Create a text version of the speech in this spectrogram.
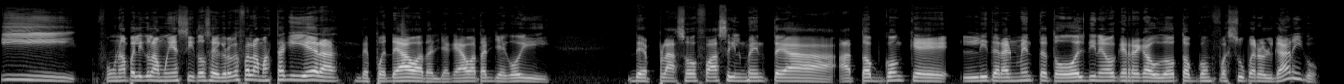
Y fue una película muy exitosa. Yo creo que fue la más taquillera después de Avatar, ya que Avatar llegó y desplazó fácilmente a, a Top Gun, que literalmente todo el dinero que recaudó Top Gun fue súper orgánico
